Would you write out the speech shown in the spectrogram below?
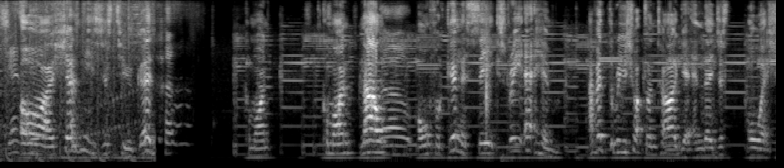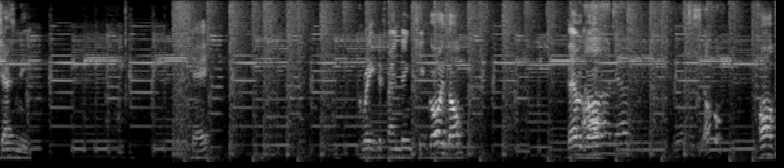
Szczesny. Oh, Szczesny is just too good. Come on. Come on. Now. No. Oh, for goodness sake. Straight at him. I've had three shots on target and they're just all at Szczesny. Okay. Great defending. Keep going though. There we go. Oh, no. Oh. Oh.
